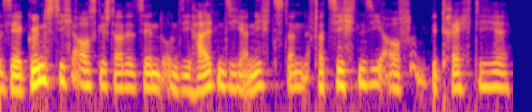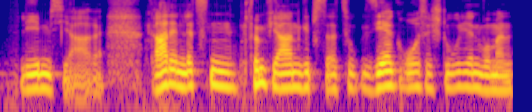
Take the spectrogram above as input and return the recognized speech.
sehr günstig ausgestattet sind und Sie halten sich an nichts, dann verzichten Sie auf beträchtliche Lebensjahre. Gerade in den letzten fünf Jahren gibt es dazu sehr große Studien, wo man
